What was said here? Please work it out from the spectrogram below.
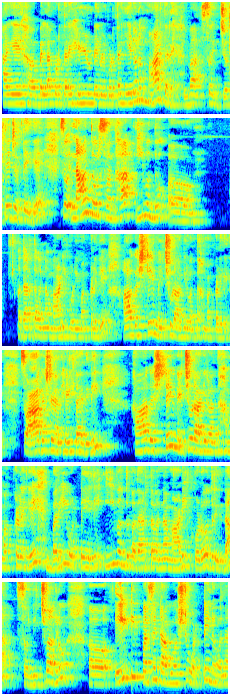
ಹಾಗೆ ಬೆಲ್ಲ ಕೊಡ್ತಾರೆ, ಎಳ್ಳುಂಡೆಗಳು ಕೊಡ್ತಾರೆ, ಏನೇನೋ ಮಾಡ್ತಾರೆ ಅಲ್ವಾ? ಸೊ ಜೊತೆ ಜೊತೆಗೆ ಸೊ ನಾನು ತೋರಿಸುವಂತಹ ಈ ಒಂದು ಪದಾರ್ಥವನ್ನು ಮಾಡಿಕೊಡಿ ಮಕ್ಕಳಿಗೆ. ಆಗಷ್ಟೇ ಮೆಚೂರ್ಡ್ ಆಗಿರುವಂತಹ ಮಕ್ಕಳಿಗೆ. ಸೊ ಆಗಷ್ಟೇ ನಾನು ಹೇಳ್ತಾ ಇದ್ದೀನಿ. ಆಗಷ್ಟೇ ಮೆಚೂರ್ಡ್ ಆಗಿರುವಂತಹ ಮಕ್ಕಳಿಗೆ ಬರೀ ಹೊಟ್ಟೆಯಲ್ಲಿ ಈ ಒಂದು ಪದಾರ್ಥವನ್ನು ಮಾಡಿ ಕೊಡೋದ್ರಿಂದ ಸೊ ನಿಜವಾಗ್ಲೂ ಏಯ್ಟಿ ಪರ್ಸೆಂಟ್ ಆಗುವಷ್ಟು ಹೊಟ್ಟೆ ನೋವನ್ನು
